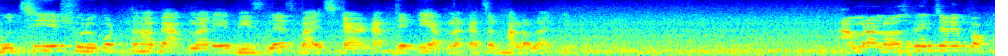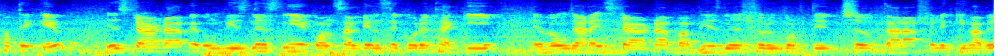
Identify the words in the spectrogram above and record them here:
গুছিয়ে শুরু করতে হবে আপনার এই বিজনেস বা স্টার্ট আপ যেটি আপনার কাছে ভালো লাগে। আমরা লস ভেঞ্চারের পক্ষ থেকে স্টার্ট আপ এবং বিজনেস নিয়ে কনসালটেন্সি করে থাকি এবং যারা স্টার্ট আপ বা বিজনেস শুরু করতে ইচ্ছুক, তারা আসলে কীভাবে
